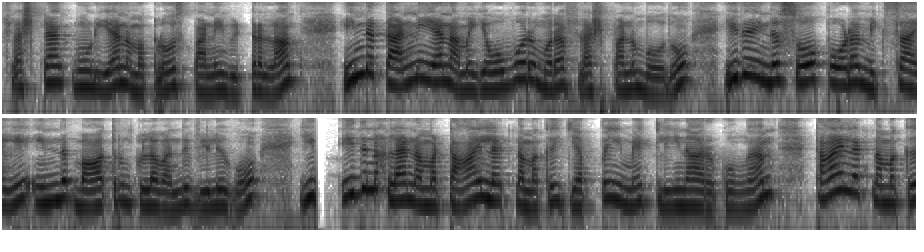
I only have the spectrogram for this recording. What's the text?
ஃப்ளஷ் டேங்க் மூடியை நம்ம க்ளோஸ் பண்ணி விட்டுறலாம். இந்த தண்ணியை நம்ம ஒவ்வொரு முறை ஃப்ளஷ் பண்ணும்போதும் இது இந்த சோப்போட மிக்ஸ் ஆகி இந்த பாத்ரூம்குள்ளே வந்து விழுகும். இது இதனால நம்ம டாய்லெட் நமக்கு எப்பயுமே க்ளீனாக இருக்குங்க. டாய்லெட் நமக்கு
